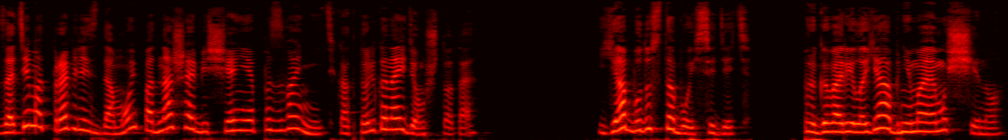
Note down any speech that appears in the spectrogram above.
Затем отправились домой под наше обещание позвонить, как только найдем что-то. «Я буду с тобой сидеть», — проговорила я, обнимая мужчину.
